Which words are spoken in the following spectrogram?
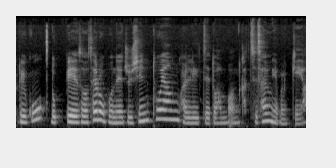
그리고 녹비에서 새로 보내주신 토양 관리제도 한번 같이 사용해 볼게요.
